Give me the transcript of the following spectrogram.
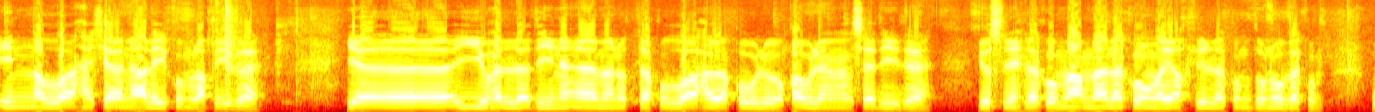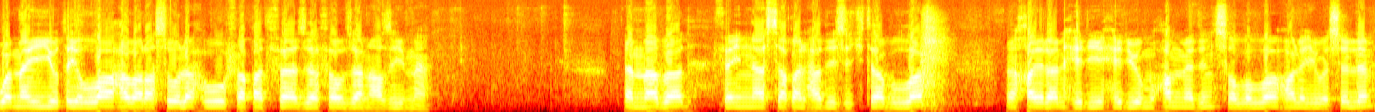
إن الله كان عليكم رقيبا. يا أيها الذين آمنوا اتقوا الله وقولوا قولا سديدا. يصلح لكم أعمالكم ويغفر لكم ذنوبكم. ومن يطع الله ورسوله فقد فاز فوزا عظيما. أما بعد فإن أصدق الحديث كتاب الله وخير الهدي هدي محمد صلى الله عليه وسلم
